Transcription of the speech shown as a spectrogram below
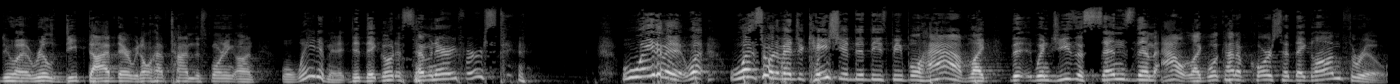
do a real deep dive there. We don't have time this morning on, well, wait a minute, did they go to seminary first? wait a minute, what, what sort of education did these people have? Like, the, when Jesus sends them out, like, what kind of course had they gone through?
